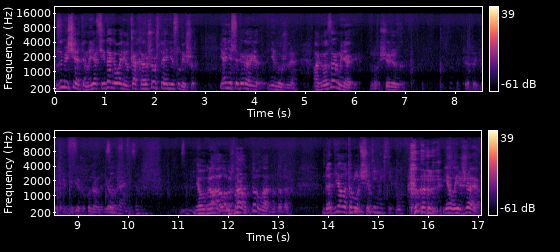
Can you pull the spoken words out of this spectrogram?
замечательно. Я всегда говорил, как хорошо, что я не слышу. Я не собираю ненужное. А глаза у меня ну, через... Это, не вижу, куда она делась. Я убрал, А, убрал. Да ладно тогда. Да дело-то вот в чем. Я выезжаю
